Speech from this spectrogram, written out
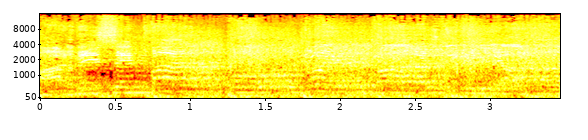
al desembarco no es día.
